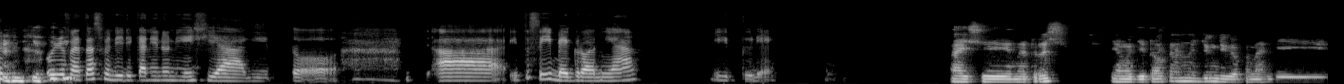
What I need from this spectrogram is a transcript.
Universitas Pendidikan Indonesia gitu. Uh, itu sih backgroundnya gitu deh. I see. Nah terus yang Uji tahu kan Ujung juga pernah di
